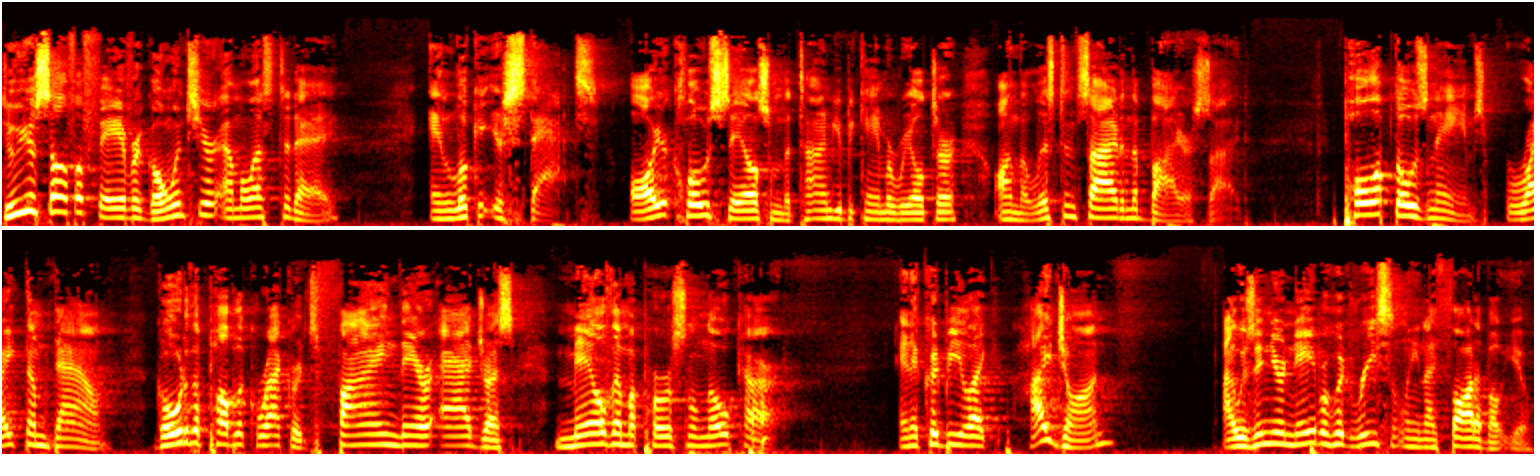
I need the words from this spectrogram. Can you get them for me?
Do yourself a favor, go into your MLS today and look at your stats. All your closed sales from the time you became a realtor on the listing side and the buyer side. Pull up those names, write them down, go to the public records, find their address, mail them a personal note card. And it could be like, Hi, John. I was in your neighborhood recently and I thought about you.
